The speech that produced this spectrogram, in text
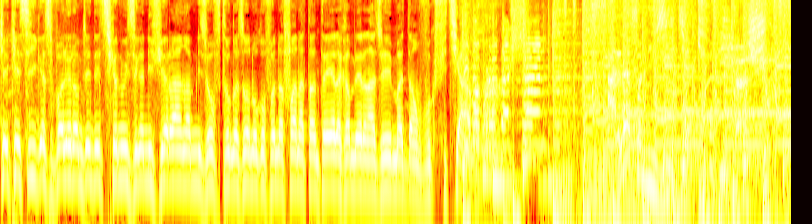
kekesy gasy valeur amizay de ntsika noho izegna nifiarahgna aminizyao fotoagna zao anao kofa nafanatantelaka ami leranazy hoe madame voky fitsianyaefai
